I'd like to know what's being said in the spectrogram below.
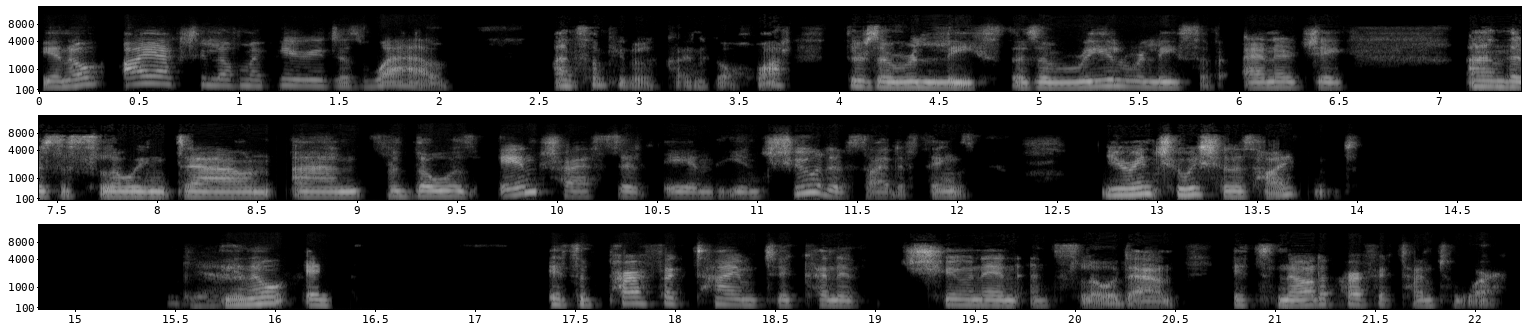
You know i actually love my period as well. And some people kind of go what? There's a release there's a real release of energy and there's a slowing down. And for those interested in the intuitive side of things your intuition is heightened. Yeah. you know it's it's a perfect time to kind of tune in and slow down. It's not a perfect time to work.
